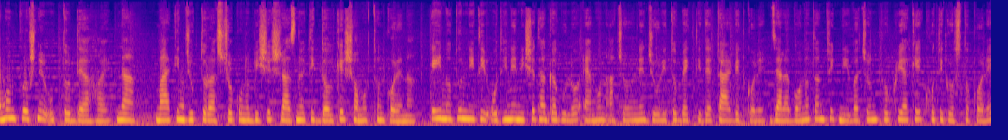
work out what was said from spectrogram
এমন প্রশ্নের উত্তর দেয়া হয়, না। মার্কিন যুক্তরাষ্ট্র কোনো বিশেষ রাজনৈতিক দলকে সমর্থন করে না। এই নতুন নীতির অধীনে নিষেধাজ্ঞাগুলো এমন আচরণে জড়িত ব্যক্তিদের টার্গেট করে, যারা গণতান্ত্রিক নির্বাচন প্রক্রিয়াকে ক্ষতিগ্রস্ত করে,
